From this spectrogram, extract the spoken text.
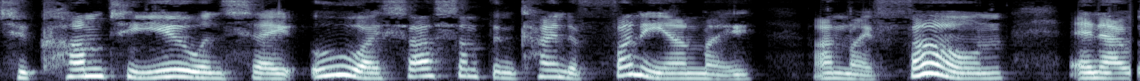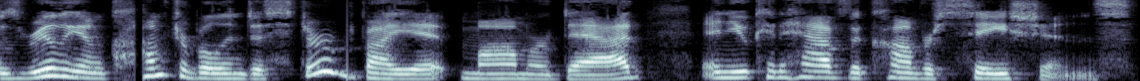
to come to you and say, "Ooh, I saw something kind of funny on my on my phone and I was really uncomfortable and disturbed by it, mom or dad," and you can have the conversations.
